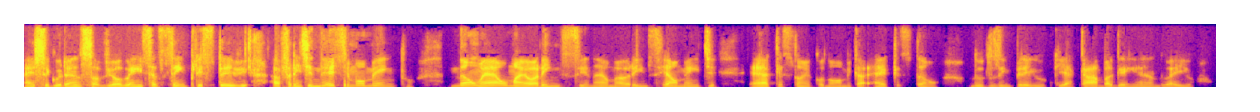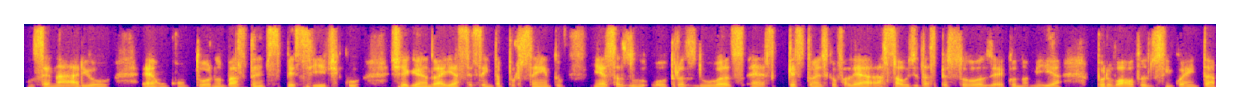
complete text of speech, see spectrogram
a insegurança, a violência sempre esteve à frente. E nesse momento, não é o maior índice, né? O maior índice realmente é a questão econômica, é a questão do desemprego que acaba ganhando aí um cenário, é um contorno bastante específico, chegando aí a 60%, e essas outras duas é, questões que eu falei, a, saúde das pessoas e a economia, por volta dos 50%,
